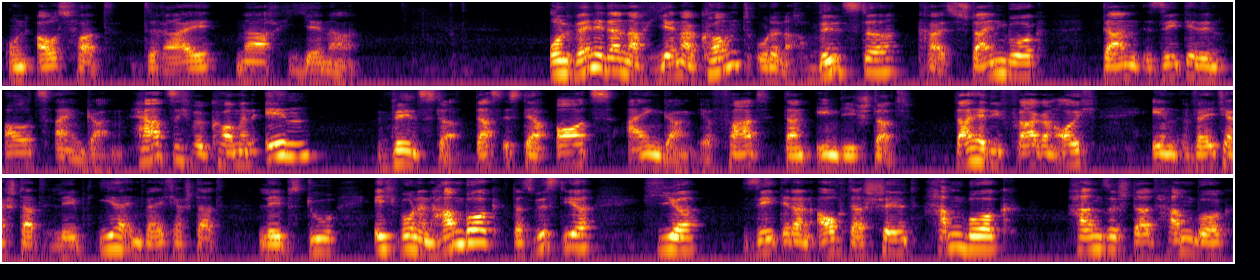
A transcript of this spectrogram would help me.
und Ausfahrt 3 nach Jena. Und wenn ihr dann nach Jena kommt oder nach Wilster, Kreis Steinburg, dann seht ihr den Ortseingang. Herzlich willkommen in Wilster. Das ist der Ortseingang. Ihr fahrt dann in die Stadt. Daher die Frage an euch, in welcher Stadt lebt ihr, in welcher Stadt lebst du. Ich wohne in Hamburg, das wisst ihr. Hier seht ihr dann auch das Schild Hamburg, Hansestadt Hamburg.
